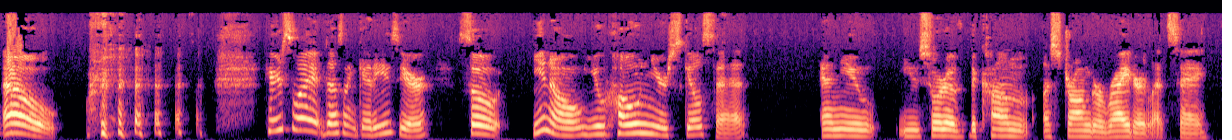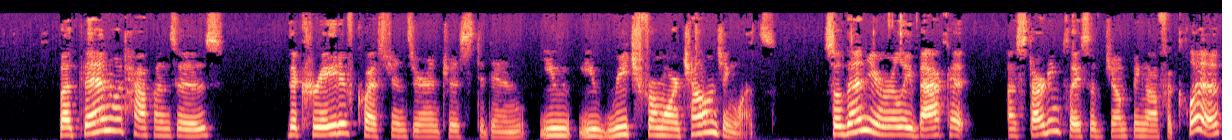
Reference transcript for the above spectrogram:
No. Here's why it doesn't get easier. So, you know, you hone your skill set and you you sort of become a stronger writer, let's say. But then what happens is the creative questions you're interested in, you you reach for more challenging ones. So then you're really back at a starting place of jumping off a cliff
